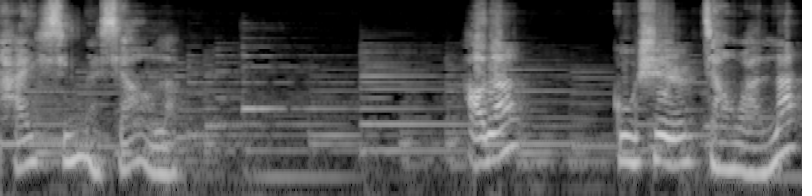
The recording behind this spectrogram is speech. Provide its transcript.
开心的笑了。好了，故事讲完了。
